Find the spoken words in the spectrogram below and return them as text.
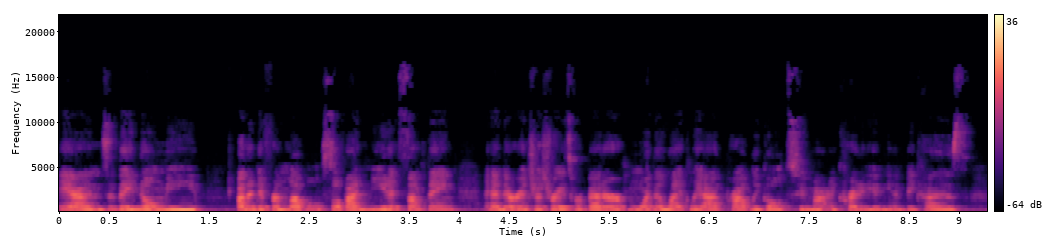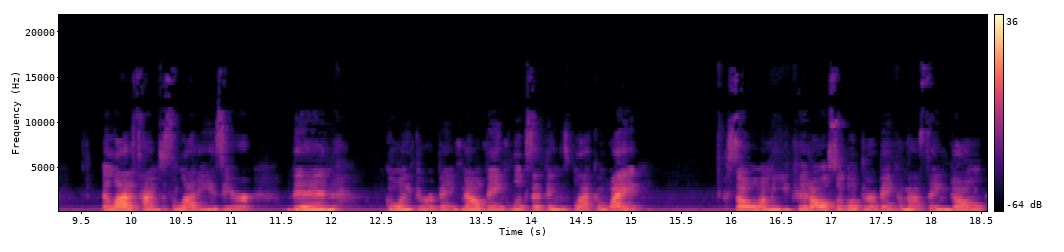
and they know me on a different level. So if I needed something and their interest rates were better, more than likely I'd probably go to my credit union because a lot of times it's a lot easier than going through a bank. Now, a bank looks at things black and white. So, I mean, you could also go through a bank. I'm not saying don't,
